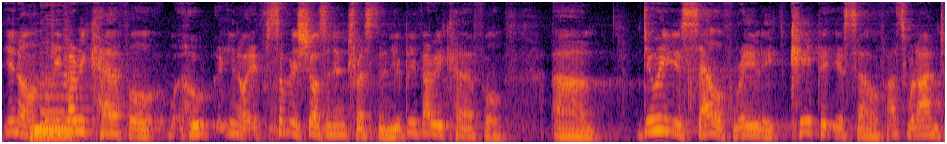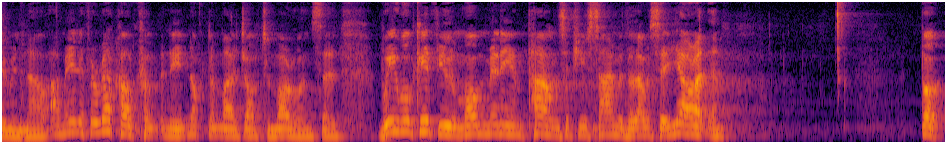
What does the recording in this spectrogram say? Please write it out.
you know, be very careful who, you know, if somebody shows an interest in you, be very careful. Um, do it yourself, really. Keep it yourself. That's what I'm doing now. I mean, if a record company knocked on my door tomorrow and said, We will give you one million pounds if you sign with us, I would say, Yeah, all right then. But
